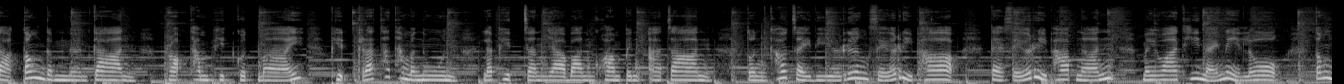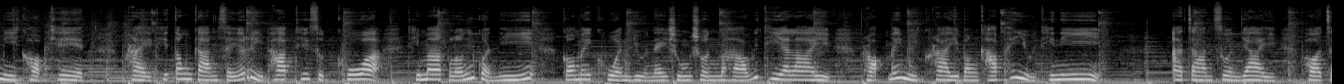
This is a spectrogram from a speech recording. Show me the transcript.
จากต้องดำเนินการ เพราะทำผิดกฎหมาย ผิดรัฐธรรมนูญ และผิดจรรยาบรรณความเป็นอาจารย์ ตนเข้าใจดีเรื่องเสรีภาพ แต่เสรีภาพนั้นไม่ว่าที่ไหนในโลก ต้องมีขอบเขต ใครที่ต้องการเสรีภาพที่สุดขั้วที่มากล้นกว่านี้ ก็ไม่ควรอยู่ในชุมชนมหาวิทยาลัย เพราะไม่มีใครบังคับให้อยู่ที่นี่ อาจารย์ส่วนใหญ่พอใจ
